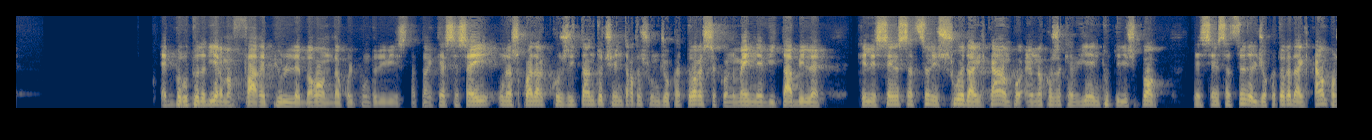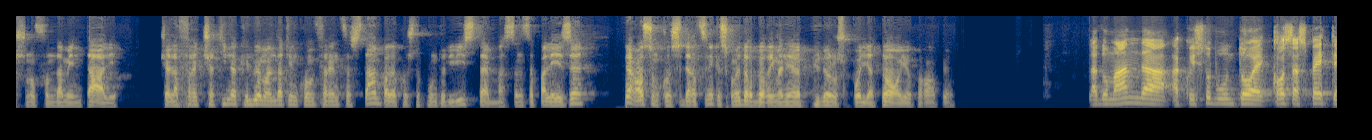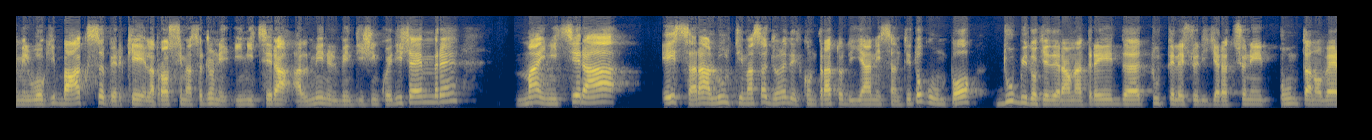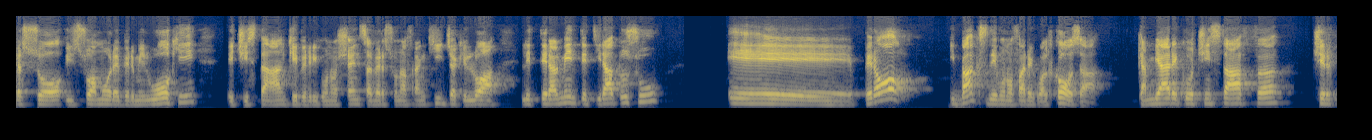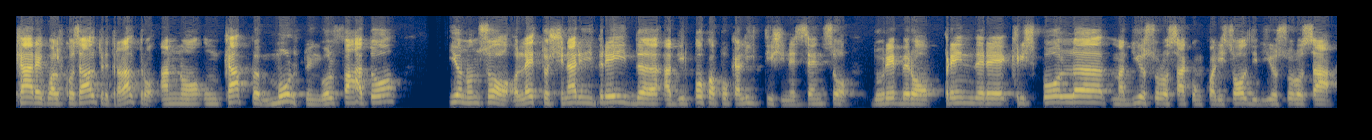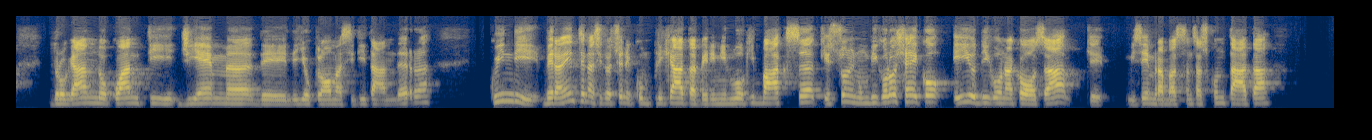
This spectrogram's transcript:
è brutto da dire, ma fare più LeBron da quel punto di vista. Perché se sei una squadra così tanto centrata su un giocatore, secondo me è inevitabile che le sensazioni sue dal campo, è una cosa che avviene in tutti gli sport, le sensazioni del giocatore dal campo sono fondamentali. Cioè la frecciatina che lui ha mandato in conferenza stampa da questo punto di vista è abbastanza palese però sono considerazioni che secondo me dovrebbero rimanere più nello spogliatoio proprio. La domanda a questo punto è cosa aspetta Milwaukee Bucks perché la prossima stagione inizierà almeno il 25 dicembre, ma inizierà e sarà l'ultima stagione del contratto di Giannis Antetokounmpo. Dubito chiederà una trade, tutte le sue dichiarazioni puntano verso il suo amore per Milwaukee e ci sta anche per riconoscenza verso una franchigia che lo ha letteralmente tirato su. E... Però i Bucks devono fare qualcosa, cambiare coaching staff, cercare qualcos'altro e tra l'altro hanno un cap molto ingolfato. Io non so, ho letto scenari di trade a dir poco apocalittici, nel senso dovrebbero prendere Chris Paul, ma Dio solo sa con quali soldi, Dio solo sa drogando quanti GM de- degli Oklahoma City Thunder. Quindi veramente una situazione complicata per i Milwaukee Bucks che sono in un vicolo cieco e io dico una cosa che mi sembra abbastanza scontata,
